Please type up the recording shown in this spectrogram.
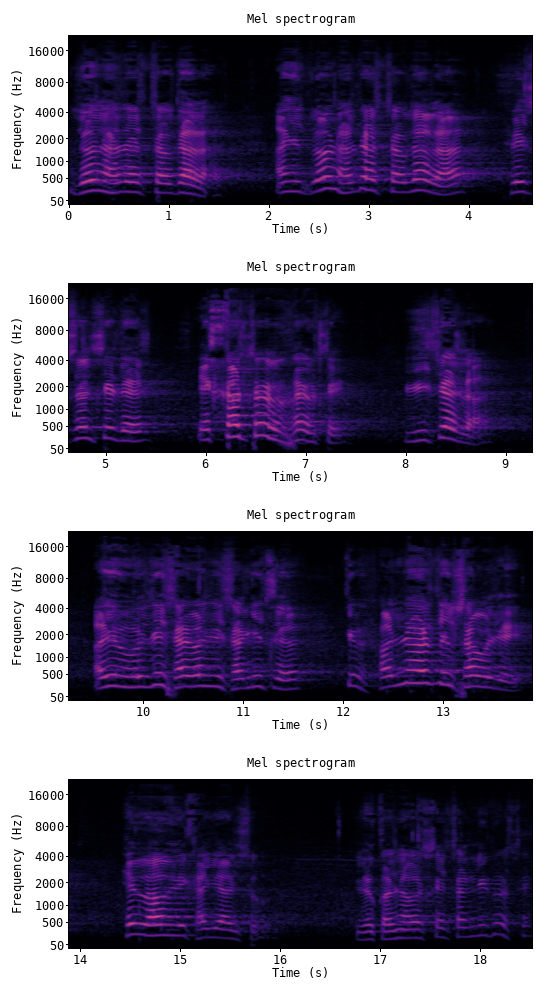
दोन हजार चौदाला. आणि दोन हजार चौदाला पेट्रोलचे दर एकाहत्तर रुपये होते लिटरला आणि मोदी साहेबांनी सांगितलं की पन्नास दिवसामध्ये हे भाव मी खाली आणतो. लोकांना वाटते चांगली गोष्ट आहे.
